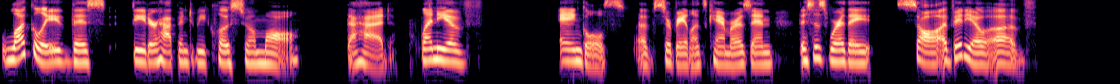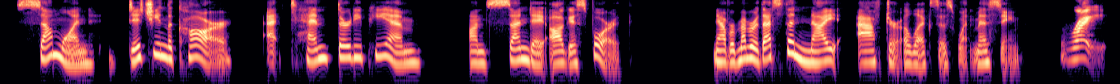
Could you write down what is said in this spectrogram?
luckily, this theater happened to be close to a mall that had plenty of angles of surveillance cameras. And this is where they saw a video of someone ditching the car at 10:30 p.m. on Sunday, August 4th. Now remember, that's the night after Alexis went missing. Right.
